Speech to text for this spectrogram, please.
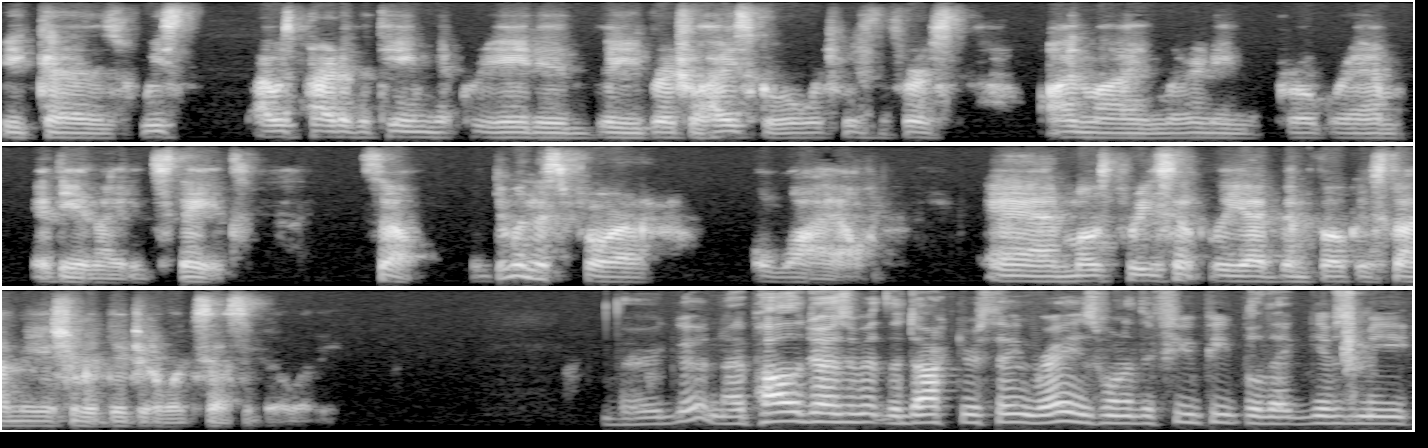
because we I was part of the team that created the virtual high school, which was the first online learning program in the United States. So, doing this for a while. And most recently, I've been focused on the issue of digital accessibility. Very good. And I apologize about the doctor thing. Ray is one of the few people that gives me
